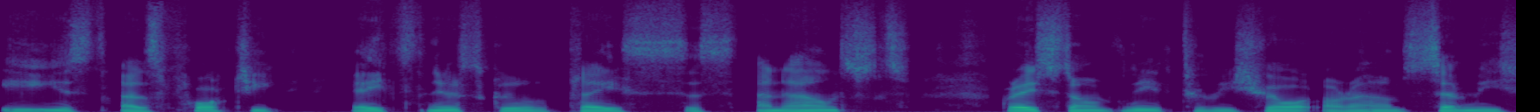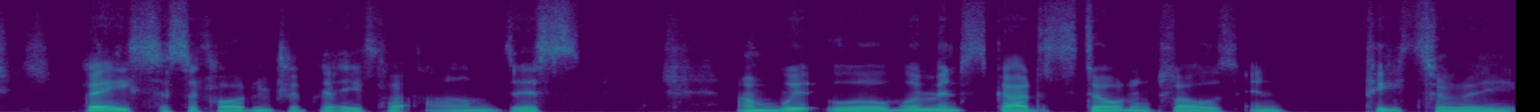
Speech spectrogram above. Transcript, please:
eased as 48 new school places announced. Greystone believed to be short around 70 spaces according to the paper on this and we, uh, women got stolen clothes in pizzeria,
